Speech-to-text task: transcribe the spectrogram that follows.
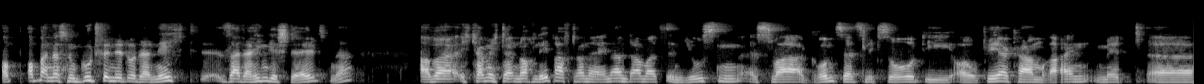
ob, ob man das nun gut findet oder nicht, sei dahingestellt. Ne? Aber ich kann mich da noch lebhaft dran erinnern, damals in Houston, es war grundsätzlich so, die Europäer kamen rein mit äh,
